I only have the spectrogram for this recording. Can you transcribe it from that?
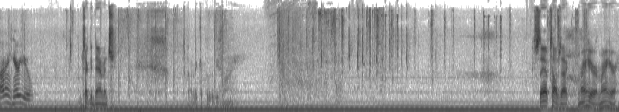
I didn't hear you. Take a damage. It's gonna be completely fine. Stay up top, Zach. I'm right here. I'm right here.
